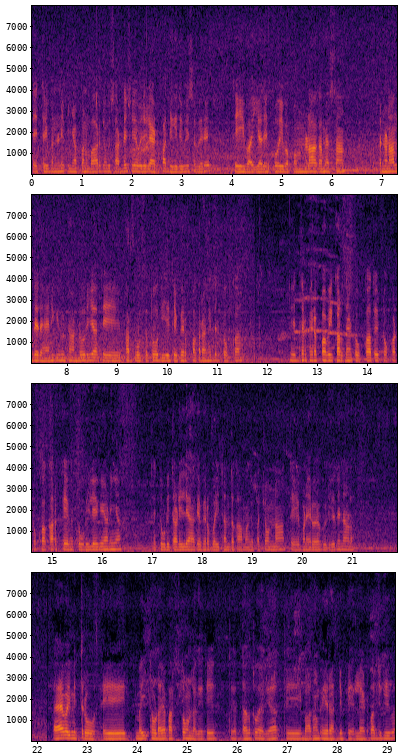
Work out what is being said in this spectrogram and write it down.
ਤੇ ਇੱਤਰੀ ਬੰਨਣੀ ਪਈਆਂ ਆਪਾਂ ਨੂੰ ਬਾਹਰ ਕਿਉਂਕਿ 6:30 ਵਜੇ ਲਾਈਟ ਭੱਜ ਗਈ ਦੀ ਵੀ ਸਵੇਰੇ ਤੇ ਇਹ ਬਾਈ ਆ ਦੇਖੋ ਇਹ ਆਪਾਂ ਨਲਾ ਕਾ ਮੈਸਾਂ ਨਣਾਉਂਦੇ ਤਾਂ ਹੈ ਨਹੀਂ ਕਿਉਂਕਿ ਠੰਡ ਹੋ ਰਹੀ ਆ ਤੇ ਫਰਸ਼ ਫੁਰਸ਼ ਧੋ ਦਈਏ ਤੇ ਫਿਰ ਆਪਾਂ ਕਰਾਂਗੇ ਇੱਧਰ ਟੋਕਾ। ਤੇ ਇੱਧਰ ਫਿਰ ਆਪਾਂ ਵੀ ਕਰਦੇ ਆ ਟੋਕਾ ਤੇ ਟੋਕਾ ਟੋਕਾ ਕਰਕੇ ਫਿਰ ਤੂੜੀ ਲੈ ਕੇ ਆਣੀ ਆ ਤੇ ਤੂੜੀ ਤਾੜੀ ਲਿਆ ਕੇ ਫਿਰ ਬਈ ਤੁਹਾਨੂੰ ਦਿਖਾਵਾਂਗੇ ਆਪਾਂ ਝੋਨਾ ਤੇ ਬਣੇ ਰਹੋ ਵੀਡੀਓ ਦੇ ਨਾਲ। ਐ ਬਈ ਮਿੱਤਰੋ ਤੇ ਬਈ ਥੋੜਾ ਜਿਹਾ ਫਰਸ਼ ਧੋਣ ਲਗੇ ਤੇ ਤੇ ਅੱਧਾ ਕੁ ਧੋਇਆ ਗਿਆ ਤੇ ਬਾਅਦੋਂ ਫਿਰ ਅੱਜ ਫੇਰ ਲਾਈਟ ਭੱਜ ਗਈ ਵਾ।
